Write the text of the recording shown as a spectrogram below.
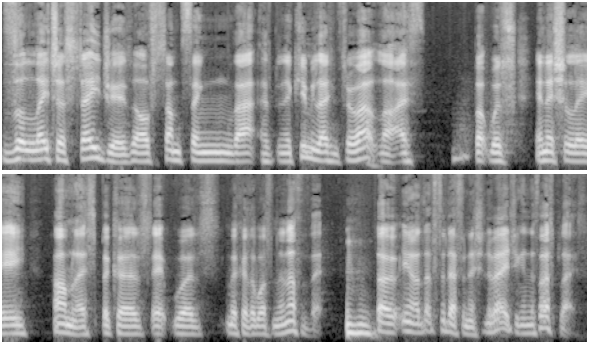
the later stages of something that has been accumulating throughout life but was initially harmless because it was because there wasn't enough of it. Mm-hmm. So, you know, that's the definition of aging in the first place.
